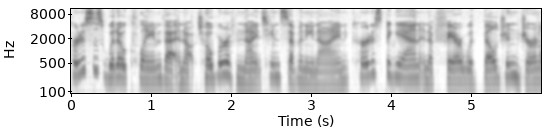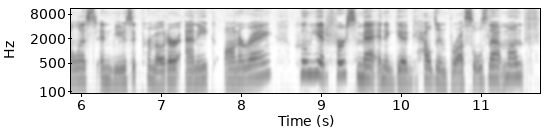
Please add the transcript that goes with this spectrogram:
Curtis's widow claimed that in October of 1979, Curtis began an affair with Belgian journalist and music promoter Annick Honoré, whom he had first met in a gig held in Brussels that month.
